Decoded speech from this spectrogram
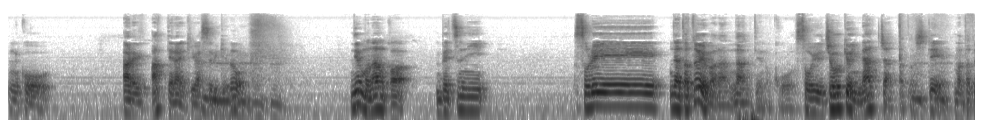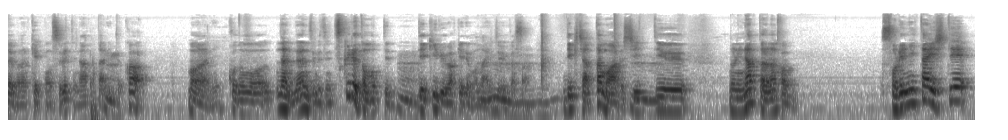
うのこうあれ合ってない気がするけど、でもなんか別にそれな例えばななんていうのこうそういう状況になっちゃったとして、うんまあ、例えば結婚するってなったりとか、まあ何子供なんなんて別に作ると思ってんできるわけでもないというかさ、うんできちゃったもあるしうんっていうのになったらなんかそれに対して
